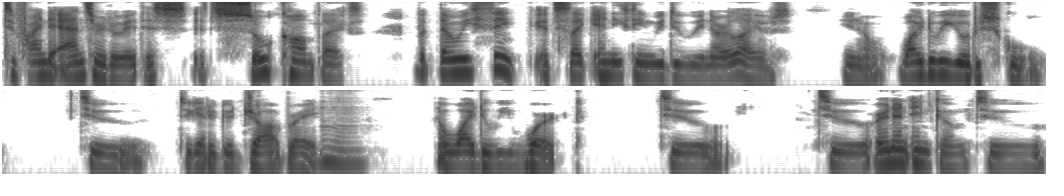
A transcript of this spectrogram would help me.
to find the answer to it is it's so complex. But then we think it's like anything we do in our lives. You know why do we go to school to to get a good job right? Mm. and why do we work to to earn an income to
